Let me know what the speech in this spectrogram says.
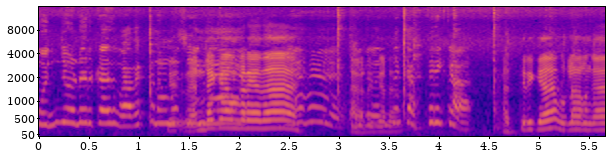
கொஞ்சோண்டு இருக்காது வதக்கணும்னு வெண்டைக்காயும் கிடையாதா? இது வந்து கத்திரிக்காய் கத்திரிக்காய் உருளைக்கிழங்கா?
